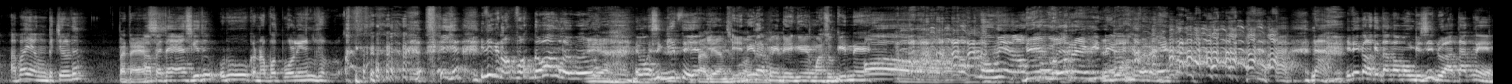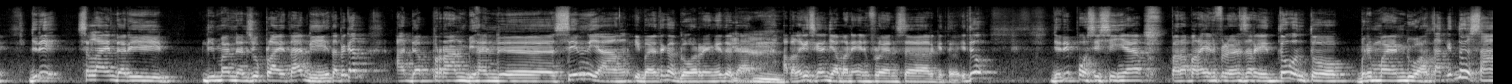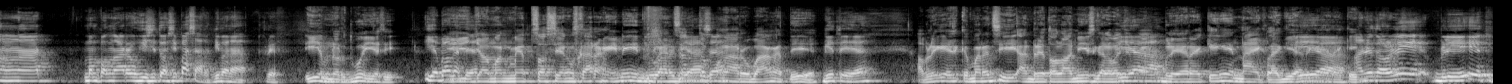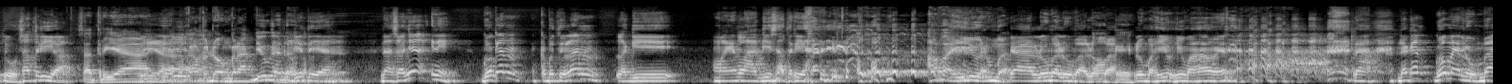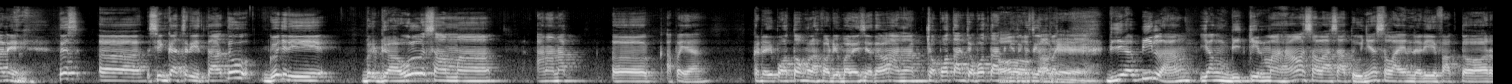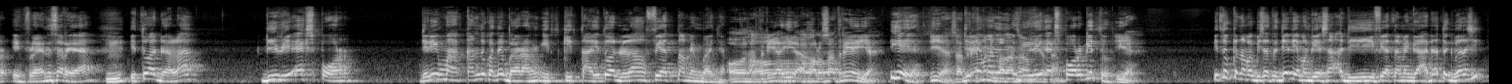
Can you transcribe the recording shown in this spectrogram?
apa yang kecil tuh? PTS. Ah, PTS gitu. Aduh, knalpot poli ini bisa. Kayaknya ini knalpot doang loh gue. Iya. Emang segitu ya. Italian semua. Inilah PDG yang masukinnya. Oh, oknumnya, Dia oknumnya. goreng ini, Dia oknum. goreng. nah, ini kalau kita ngomong bisnis dua tak nih. Jadi selain dari demand dan supply tadi, tapi kan ada peran behind the scene yang ibaratnya ngegoreng itu kan. Iya. Apalagi sekarang zamannya influencer gitu. Itu jadi posisinya para para influencer itu untuk bermain dua tak itu sangat mempengaruhi situasi pasar. Gimana, Rif? Iya menurut gue iya sih. Iya banget Di ya. zaman medsos yang sekarang ini influencer tuh pengaruh banget iya. Gitu ya. Apalagi kemarin si Andre Tolani segala macam Iya. kan beli rankingnya naik lagi ya. Iya. ranking. Ane Tol ini beli itu tuh Satria. Satria, Iya. ya, bakal kedongkrak juga tuh. gitu ya. Nah soalnya ini, gue kan kebetulan lagi main lagi Satria. Apa hiu lumba? ya lumba lumba lumba, Oke. lumba hiu hiu mahal men. nah, nah kan gue main lumba nih. Terus eh, singkat cerita tuh gue jadi bergaul sama anak-anak eh, apa ya? kedai potong lah kalau di Malaysia atau anak copotan-copotan Oh, gitu segala oke. macam. Dia bilang yang bikin mahal salah satunya selain dari faktor influencer ya, Hmm? itu adalah diri ekspor. Jadi makan tuh katanya barang it- kita itu adalah Vietnam yang banyak. Oh, Satria Oh. iya. Kalau Satria iya. Iya ya. Iya, Satria Jadi emang diri ekspor gitu. Iya. Itu kenapa bisa terjadi? Emang dia di Vietnam yang nggak ada atau gimana sih?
